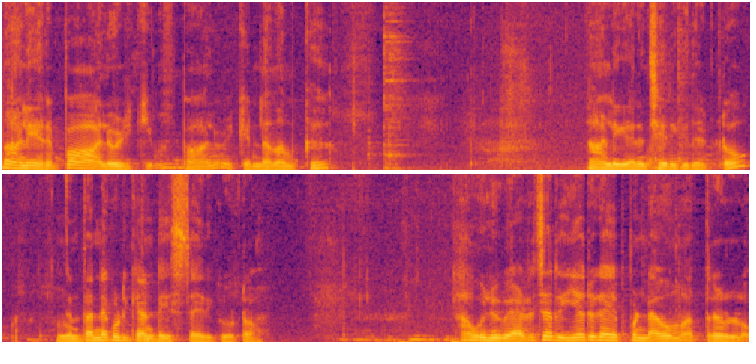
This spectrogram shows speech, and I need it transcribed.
നാളികേരം പാലൊഴിക്കും. പാലൊഴിക്കണ്ട നമുക്ക്. നാളികേരം ചെരുകിതിട്ടു ഇങ്ങനെ തന്നെ കുടിക്കാൻ ടേസ്റ്റ് ആയിരിക്കും കേട്ടോ. ആ ഉലുവയുടെ ചെറിയൊരു കയ്പുണ്ടാവും അത്രേ ഉള്ളൂ.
